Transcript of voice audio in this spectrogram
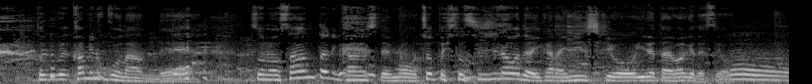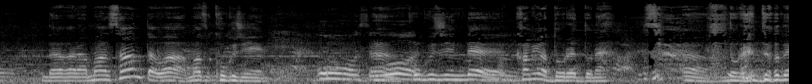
特別神の子なんでねそのサンタに関してもちょっと一筋縄ではいかない認識を入れたいわけですよ。おだからまあサンタはまず黒人、ーおーすごい、うん、黒人で髪はドレッドね、うん、ドレッドで。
